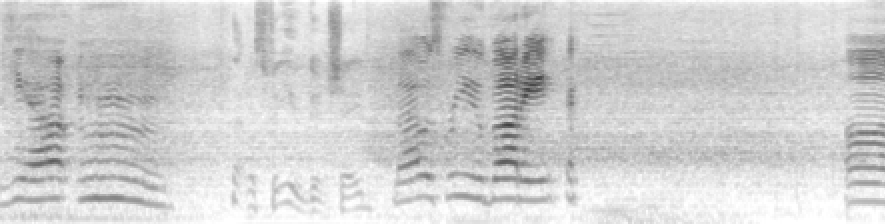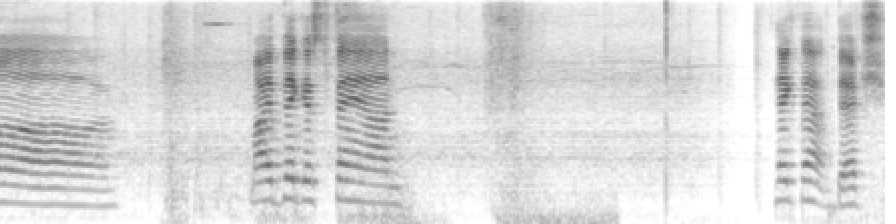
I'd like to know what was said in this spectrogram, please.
Yeah, mmm. That was for you, good shade. That was for you, buddy. Uh, my biggest fan. Take that, bitch.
